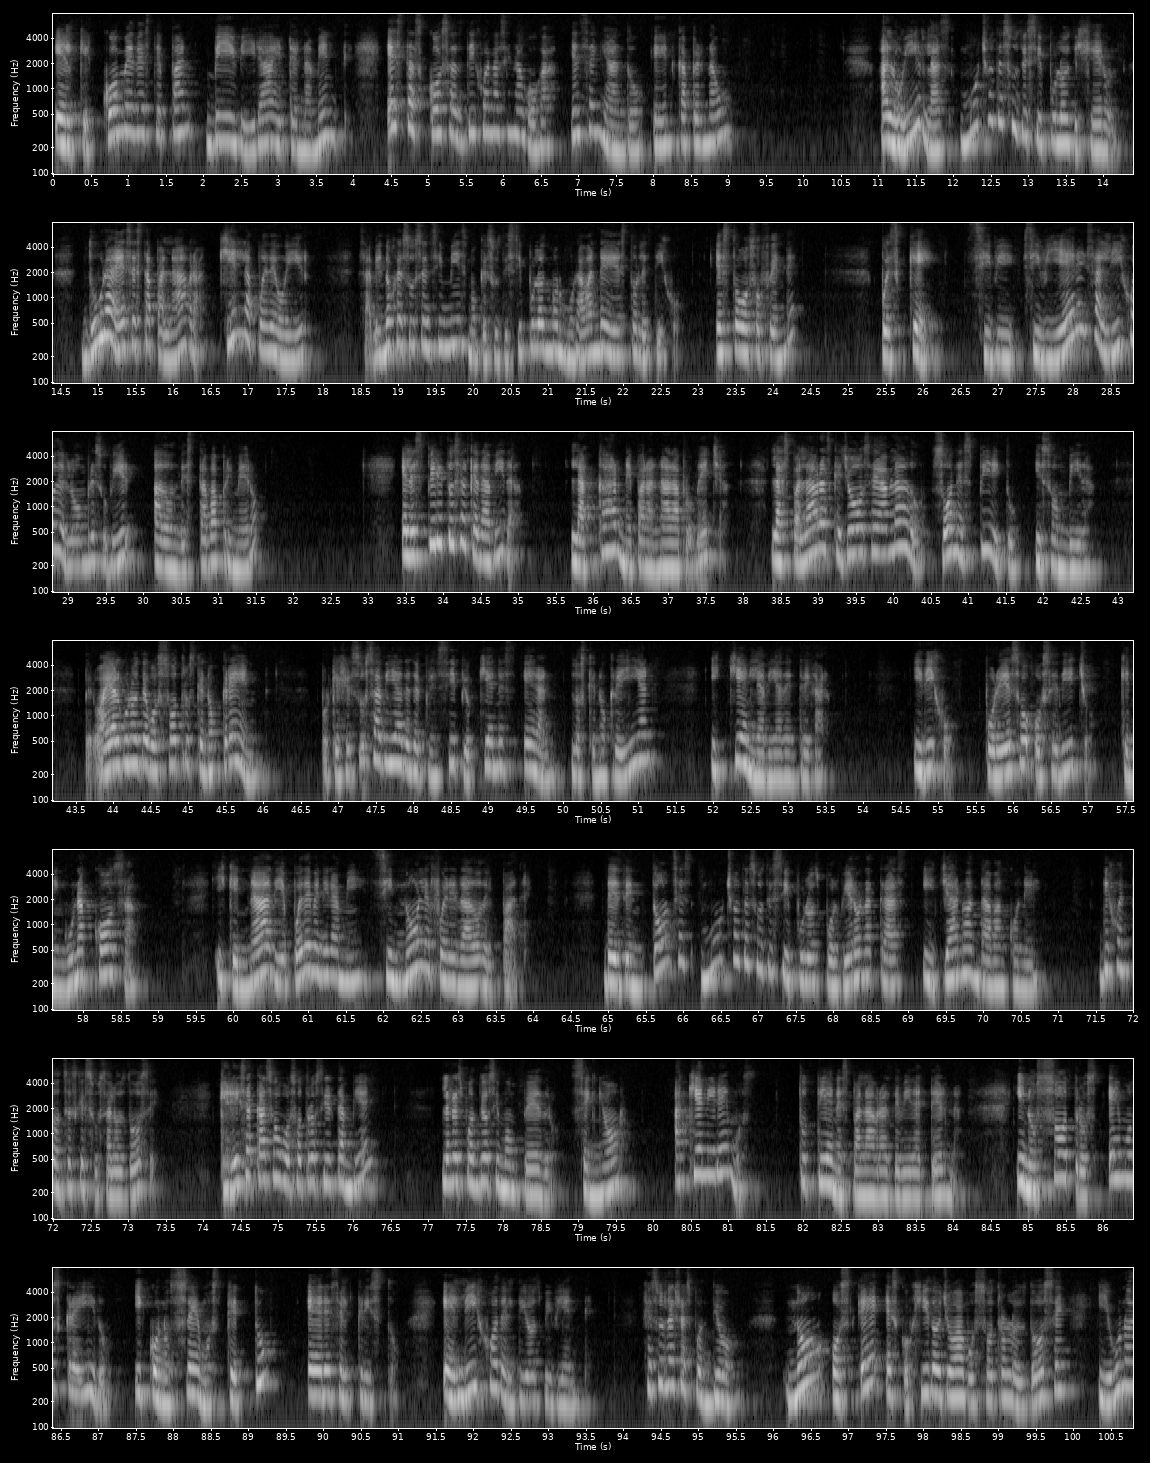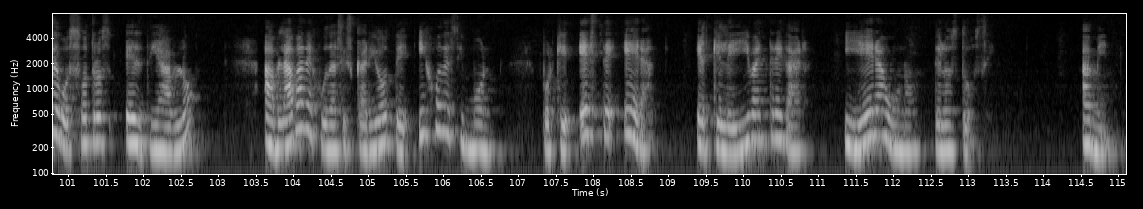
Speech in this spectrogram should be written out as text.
El que come de este pan vivirá eternamente. Estas cosas dijo en la sinagoga, enseñando en Capernaum. Al oírlas, muchos de sus discípulos dijeron, Dura es esta palabra, ¿quién la puede oír? Sabiendo Jesús en sí mismo que sus discípulos murmuraban de esto, les dijo, ¿esto os ofende? Pues qué, si, si vierais al Hijo del Hombre subir a donde estaba primero? El Espíritu es el que da vida, la carne para nada aprovecha. Las palabras que yo os he hablado son espíritu y son vida. Pero hay algunos de vosotros que no creen, porque Jesús sabía desde el principio quiénes eran los que no creían y quién le había de entregar. Y dijo, por eso os he dicho que ninguna cosa y que nadie puede venir a mí si no le fuere dado del Padre. Desde entonces muchos de sus discípulos volvieron atrás y ya no andaban con él. Dijo entonces Jesús a los doce, ¿Queréis acaso vosotros ir también? Le respondió Simón Pedro, Señor, ¿a quién iremos? Tú tienes palabras de vida eterna, y nosotros hemos creído y conocemos que tú eres el Cristo, el Hijo del Dios viviente. Jesús les respondió, ¿no os he escogido yo a vosotros los doce y uno de vosotros es diablo? hablaba de Judas Iscariote, hijo de Simón, porque éste era el que le iba a entregar y era uno de los doce. Amén.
